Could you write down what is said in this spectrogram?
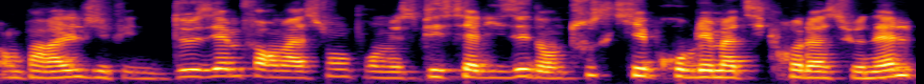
en parallèle, j'ai fait une deuxième formation pour me spécialiser dans tout ce qui est problématique relationnelle,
